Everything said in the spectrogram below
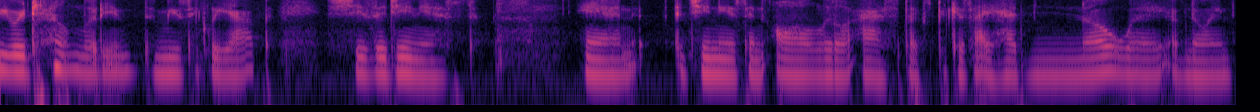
we were downloading the Musical.ly app. She's a genius and a genius in all little aspects because I had no way of knowing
